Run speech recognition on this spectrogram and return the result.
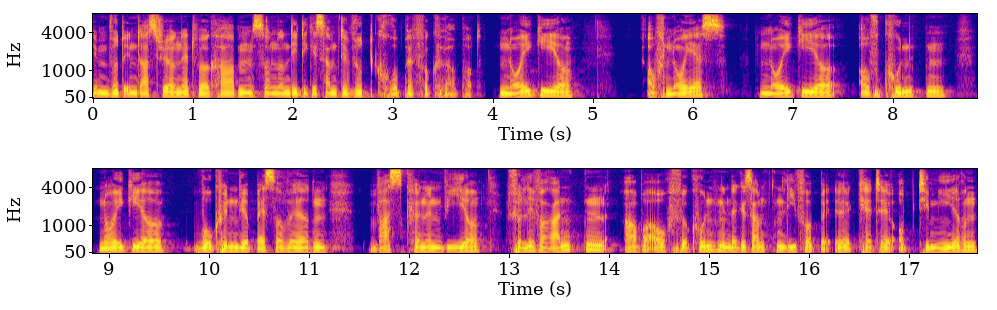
dem Wirt Industrial Network haben, sondern die die gesamte Wirt-Gruppe verkörpert. Neugier auf Neues, Neugier auf Kunden, Neugier, wo können wir besser werden, was können wir für Lieferanten, aber auch für Kunden in der gesamten Lieferkette optimieren,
